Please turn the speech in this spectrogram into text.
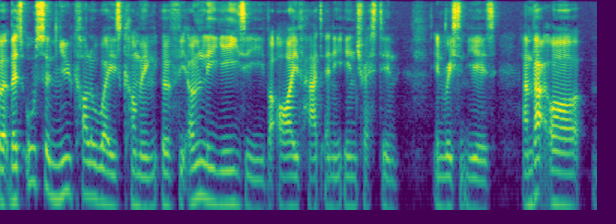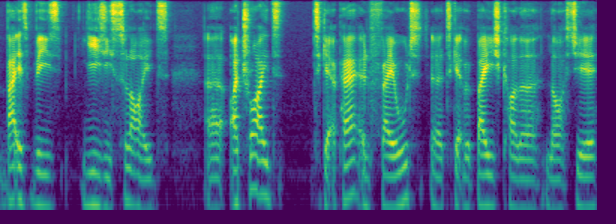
But there's also new colorways coming of the only Yeezy that I've had any interest in in recent years, and that are that is these Yeezy slides. Uh, I tried to get a pair and failed uh, to get the beige colour last year,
